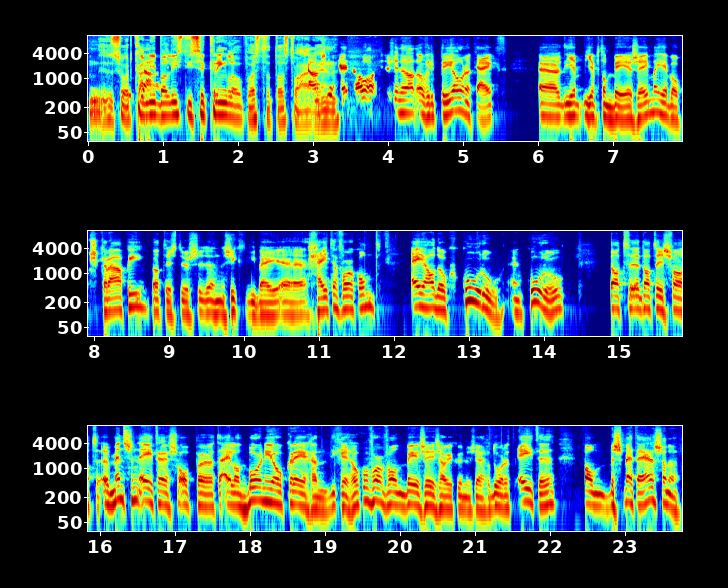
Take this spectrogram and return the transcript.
een soort cannibalistische kringloop was dat als het ware. Ja, nou, als je dus inderdaad over die prionen kijkt, uh, je, hebt, je hebt dan BSE, maar je hebt ook scrapi. Dat is dus een ziekte die bij uh, geiten voorkomt. En je had ook kuru. En kuru, dat, dat is wat menseneters op het eiland Borneo kregen. Die kregen ook een vorm van BSE, zou je kunnen zeggen, door het eten van besmette hersenen.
